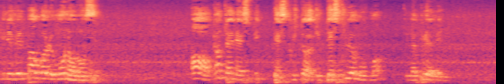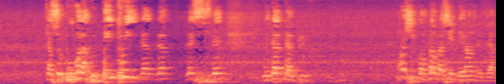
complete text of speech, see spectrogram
qui ne veulent pas voir le monde avancé. Or, quand tu es un esprit destructeur, tu détruis le mouvement, tu n'es plus aimé. Tu as ce pouvoir-là pour détruire le, le- le système, le diable t'aime plus. Moi, je suis content parce qu'il dérange les diables.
